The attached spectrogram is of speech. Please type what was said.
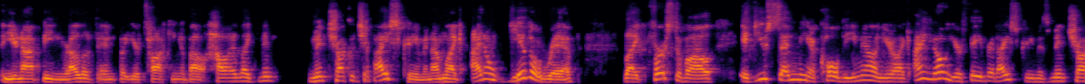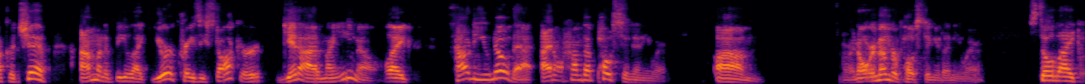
you're not being relevant, but you're talking about how I like mint, mint chocolate chip ice cream. And I'm like, I don't give a rip like, first of all, if you send me a cold email and you're like, I know your favorite ice cream is mint chocolate chip, I'm going to be like, you're a crazy stalker. Get out of my email. Like, how do you know that? I don't have that posted anywhere. Um, or I don't remember posting it anywhere. So, like,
